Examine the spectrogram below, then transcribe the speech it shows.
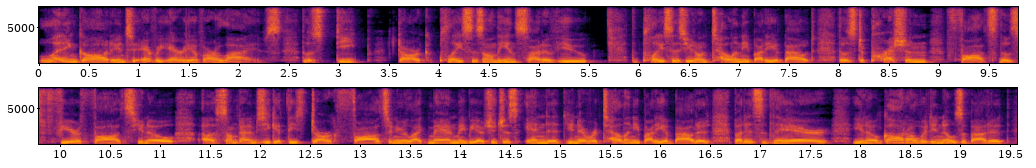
letting God into every area of our lives. Those deep, dark places on the inside of you, the places you don't tell anybody about, those depression thoughts, those fear thoughts, you know, uh, sometimes you get these dark thoughts and you're like, man, maybe I should just end it. You never tell anybody about it, but it's there. You know, God already knows about it.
